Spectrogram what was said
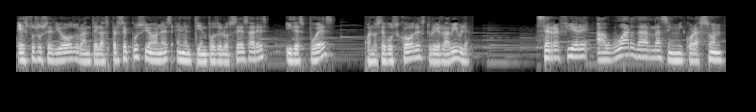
esto sucedió durante las persecuciones en el tiempo de los Césares y después cuando se buscó destruir la Biblia. Se refiere a guardarlas en mi corazón,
